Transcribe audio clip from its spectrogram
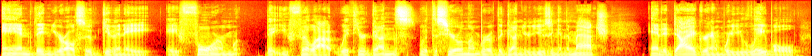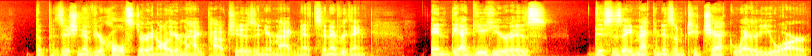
And then you're also given a a form that you fill out with your guns with the serial number of the gun you're using in the match and a diagram where you label the position of your holster and all your mag pouches and your magnets and everything. And the idea here is this is a mechanism to check whether you are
